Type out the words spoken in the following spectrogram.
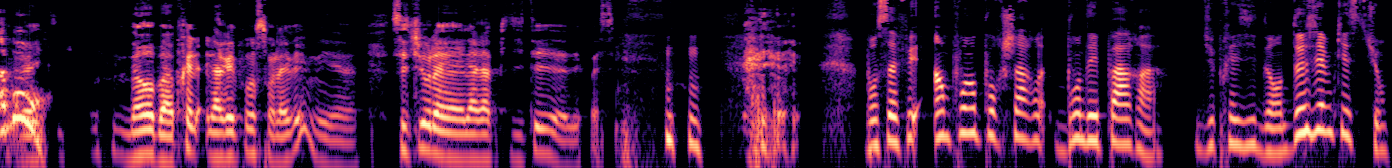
Ah bon? Non, bah après la réponse on l'avait, mais euh, c'est toujours la, la rapidité euh, des fois. c'est- Bon, ça fait un point pour Charles. Bon départ euh, du président. Deuxième question.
